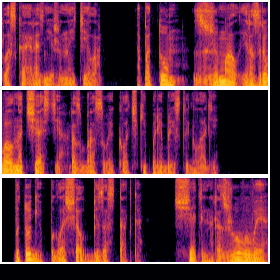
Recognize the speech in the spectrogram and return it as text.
лаская разнеженное тело, а потом сжимал и разрывал на части, разбрасывая клочки по ребристой глади. В итоге поглощал без остатка, тщательно разжевывая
